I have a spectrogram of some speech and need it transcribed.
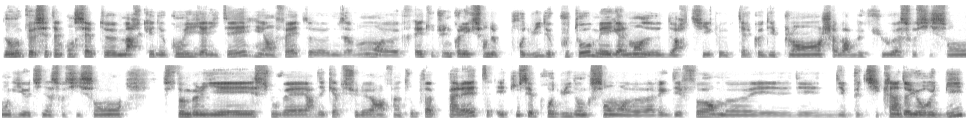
Donc euh, c'est un concept marqué de convivialité et en fait nous avons créé toute une collection de produits, de couteaux, mais également d'articles tels que des planches à barbecue, à saucisson, guillotine à saucisson, sommelier, sous-verre, décapsuleur, enfin toute la palette. Et tous ces produits donc sont euh, avec des formes euh, et des, petits clins d'œil au rugby.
